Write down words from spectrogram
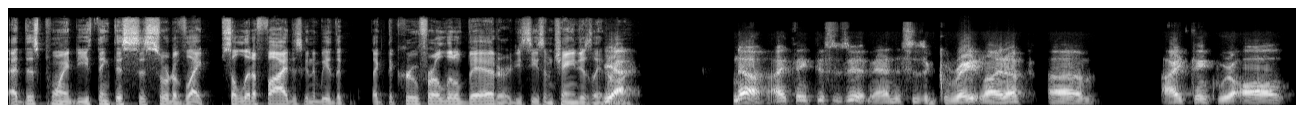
at this point, do you think this is sort of like solidified? Is going to be the like the crew for a little bit, or do you see some changes later? Yeah. On? No, I think this is it, man. This is a great lineup. Um, I think we're all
